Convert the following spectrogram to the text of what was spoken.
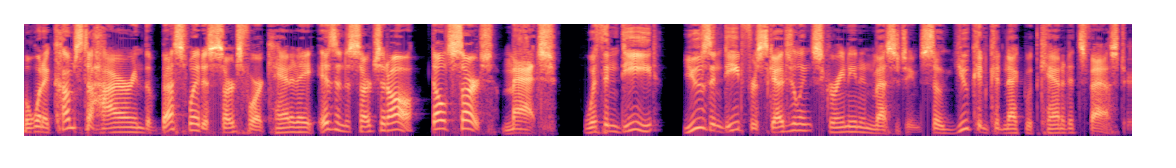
But when it comes to hiring, the best way to search for a candidate isn't to search at all. Don't search, match. With Indeed, use Indeed for scheduling, screening, and messaging so you can connect with candidates faster.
